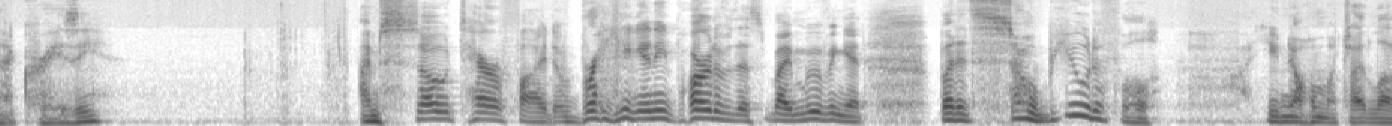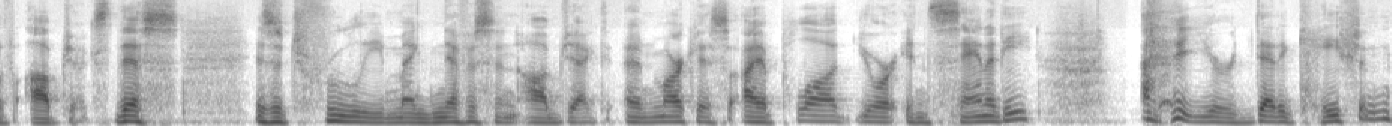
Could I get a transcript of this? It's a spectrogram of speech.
Isn't that crazy? I'm so terrified of breaking any part of this by moving it, but it's so beautiful. You know how much I love objects. This is a truly magnificent object. And Marcus, I applaud your insanity, your dedication,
